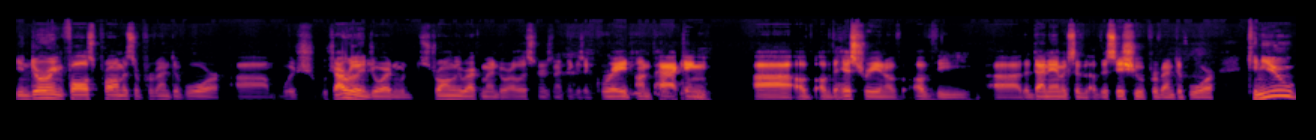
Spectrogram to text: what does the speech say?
the enduring false promise of preventive war, um, which which I really enjoyed and would strongly recommend to our listeners, and I think is a great unpacking uh, of of the history and of of the uh, the dynamics of, of, this issue of preventive war. Can you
